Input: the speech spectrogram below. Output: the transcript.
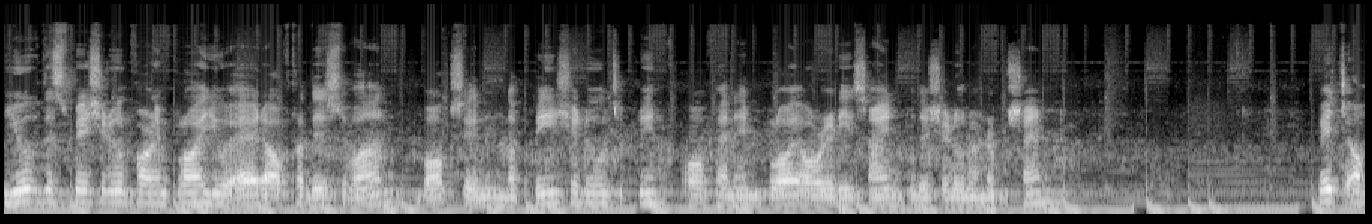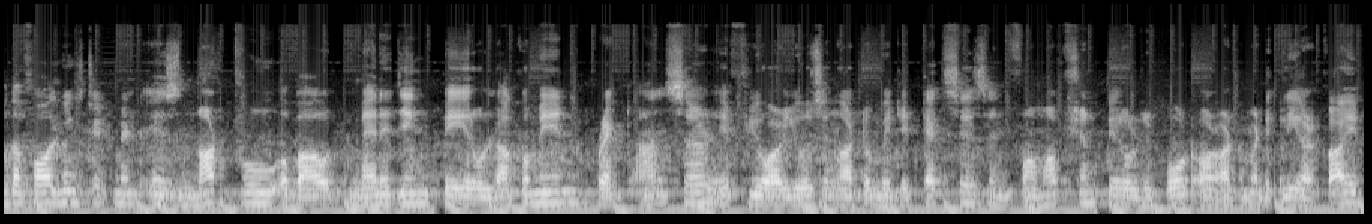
use this pay schedule for employee you add after this one box in the pay schedule screen of an employee already assigned to the schedule 100% which of the following statement is not true about managing payroll document? Correct answer. If you are using automated taxes and form option, payroll report or automatically archive.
